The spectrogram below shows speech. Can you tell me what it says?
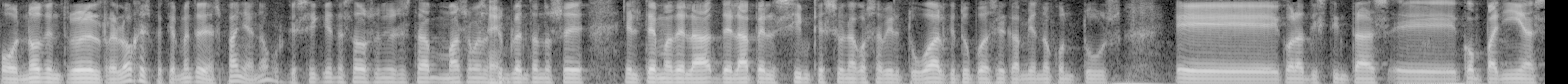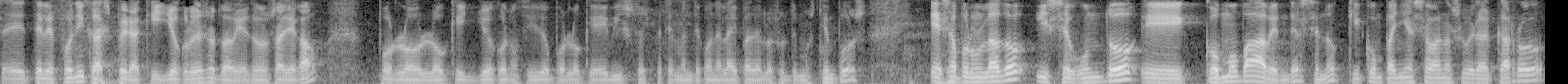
o no dentro del reloj, especialmente en España, ¿no? Porque sí que en Estados Unidos está más o menos implantándose el tema de la, del Apple SIM, que es una cosa virtual que tú puedes ir cambiando con tus. Eh, con las distintas compañías telefónicas, pero aquí yo creo que eso todavía no nos ha llegado, por lo, lo que yo he conocido, por lo que he visto, especialmente con el iPad en los últimos tiempos. Esa por un lado, y segundo, eh, cómo va a venderse, ¿no? ¿Qué compañías se van a subir al carro?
